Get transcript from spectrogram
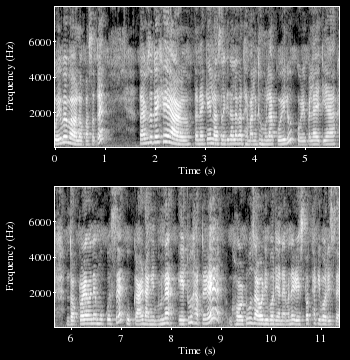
কৰিবই বাৰু অলপ পাছতে। তাৰপিছতে সেয়া আৰু তেনেকেই ল'ৰা ছোৱালীকেইটাৰ লগত ধেমালি ধুমুলা কৰিলোঁ। কৰি পেলাই এতিয়া ডক্টৰে মানে মোক কৈছে, কুকাৰ দাঙিব মানে এইটো হাতেৰে ঘৰটোও জাৰু দিব দিয়া নাই মানে ৰেষ্টত থাকিব দিছে।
